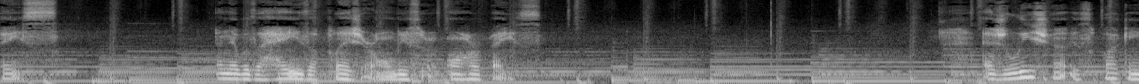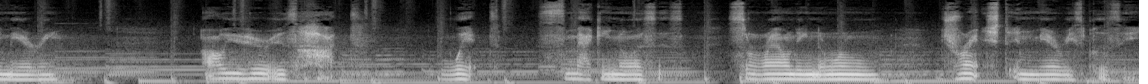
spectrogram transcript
face. And there was a haze of pleasure on Lisa on her face. As Lesha is fucking Mary, all you hear is hot, wet, smacking noises surrounding the room, drenched in Mary's pussy.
